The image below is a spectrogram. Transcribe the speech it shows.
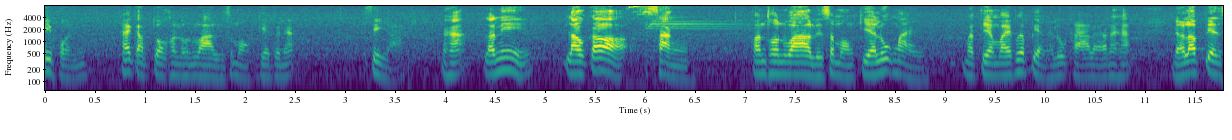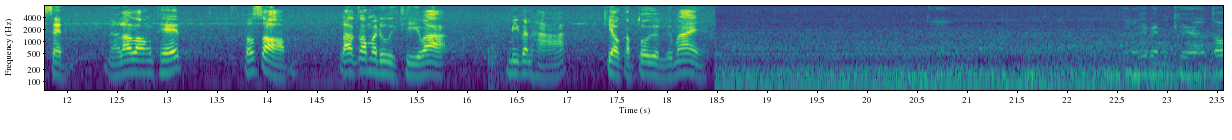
มีผลให้กับตัวคอนโทรลวาลหรือสมองเกียร์ตัวเนี้ยเสียนะฮะ แล้วนี่เราก็สั่งคอนโทรลวาลหรือสมองเกียร์ลูกใหม่ มาเตรียมไว้เพื่อเปลี่ยนให้ลูกค้าแล้วนะฮะ เดี๋ยวเราเปลี่ยนเสร็จ เดี๋ยวเราลองเทสทดสอบ แล้วก็มาดูอีกทีว่ามีปัญหา กี่ยวกับตัวอื่นหรือไม่อันนี้เป็นเกียร์โต้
